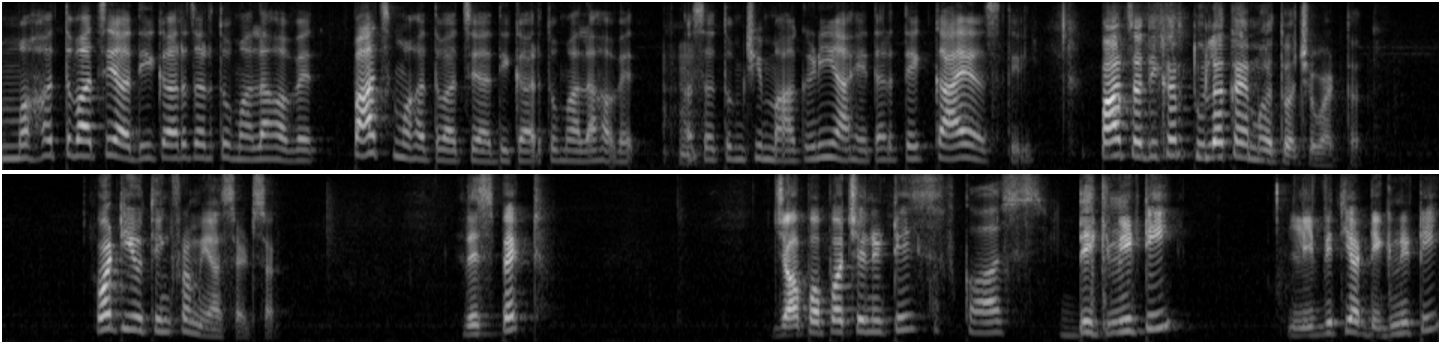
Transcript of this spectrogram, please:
महत्त्वाचे अधिकार जर तुम्हाला हवेत पाच महत्त्वाचे अधिकार तुम्हाला हवेत? असं तुमची मागणी आहे तर ते काय असतील? पाच अधिकार तुला काय महत्त्वाचे वाटतात? What you think from your side सांग respect job opportunities of course dignity live with your dignity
